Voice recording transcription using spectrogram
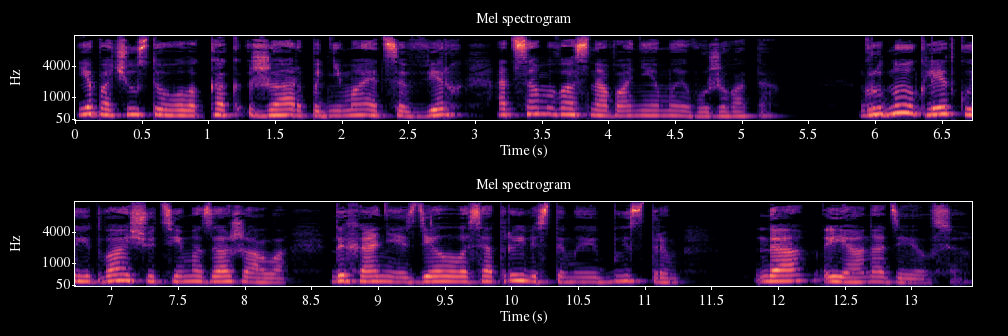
я почувствовала, как жар поднимается вверх от самого основания моего живота. Грудную клетку едва ощутимо зажало, дыхание сделалось отрывистым и быстрым. Да, я надеялся.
